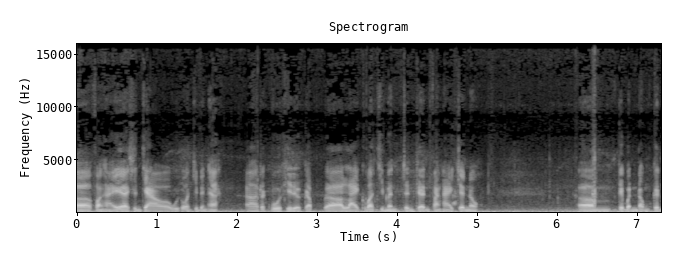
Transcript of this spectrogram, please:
à, Phan Hải ờ, xin chào quý cô bác chị mình ha. À, Rất vui khi được gặp lại cô bác chị mình trên kênh Phan Hải Channel. À, Cái bệnh động kinh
